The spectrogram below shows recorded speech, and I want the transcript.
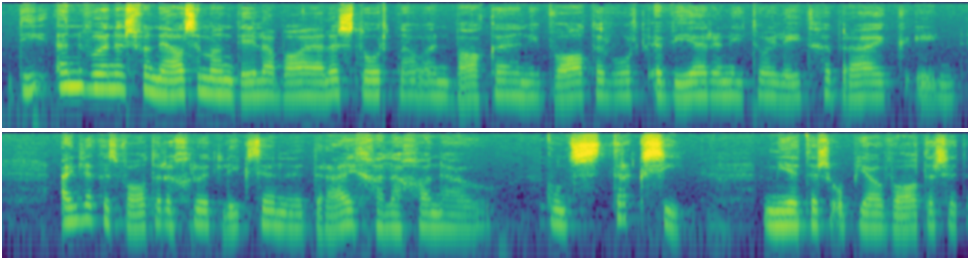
Die inwoners van Nelson Mandela Bay, hulle stort nou in bakke en die water word weer in die toilet gebruik en eintlik is water 'n groot luukse en hulle dreig hulle gaan nou konstruksie meters op jou water sit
